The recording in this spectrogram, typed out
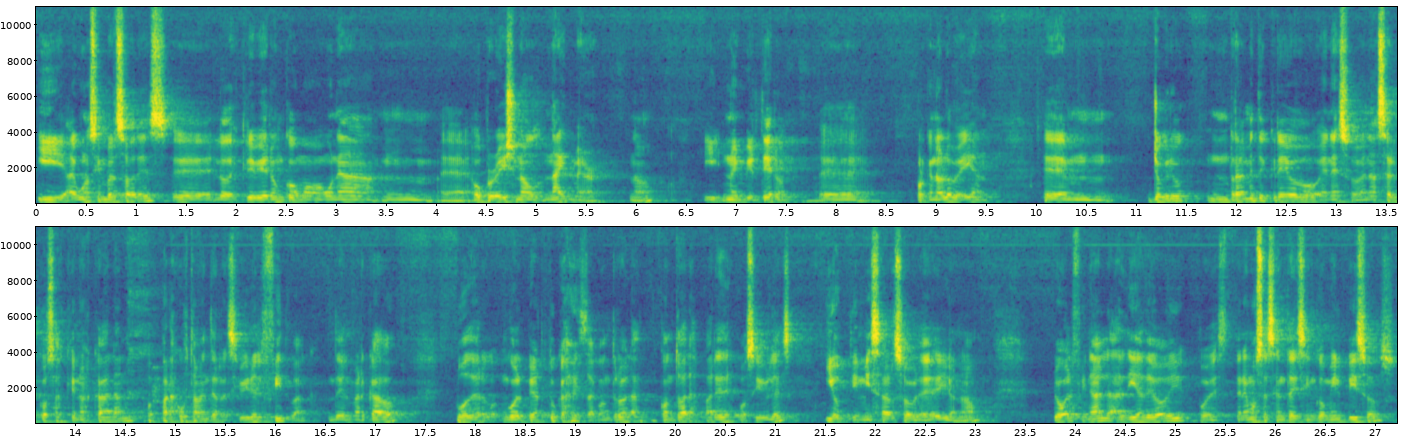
y algunos inversores eh, lo describieron como una mm, eh, operational nightmare ¿no? y no invirtieron porque no lo veían. Em, yo creo, realmente creo en eso, en hacer cosas que no escalan para justamente recibir el feedback del mercado, poder golpear tu cabeza con todas las, con todas las paredes posibles y optimizar sobre ello. ¿no? Luego al final, a día de hoy, pues tenemos 65.000 pisos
